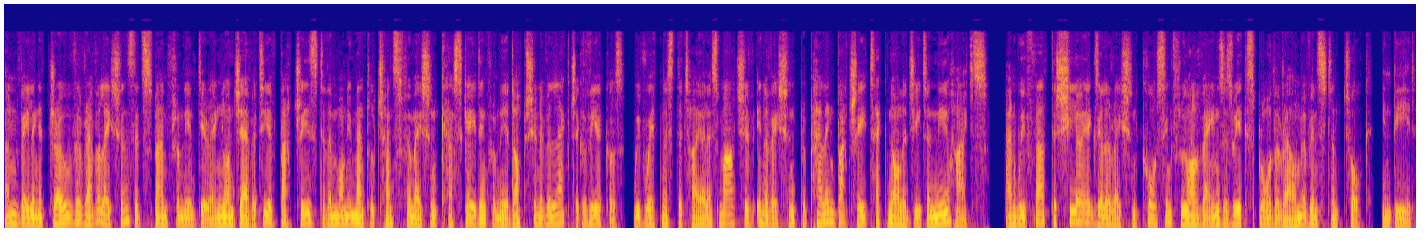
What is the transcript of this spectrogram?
unveiling a trove of revelations that span from the enduring longevity of batteries to the monumental transformation cascading from the adoption of electric vehicles. We've witnessed the tireless march of innovation propelling battery technology to new heights, and we've felt the sheer exhilaration coursing through our veins as we explore the realm of instant torque. Indeed,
